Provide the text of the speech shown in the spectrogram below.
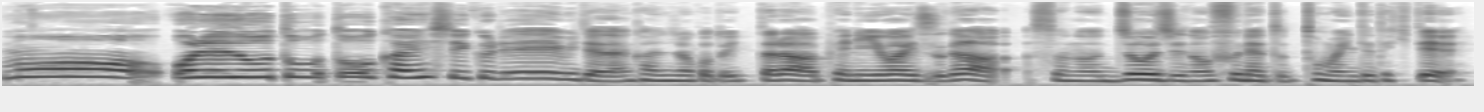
もう俺の弟を返してくれみたいな感じのこと言ったらペニーワイズがそのジョージの船と共に出てきて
